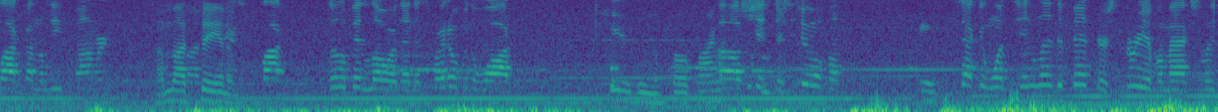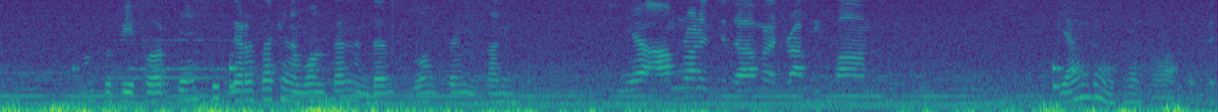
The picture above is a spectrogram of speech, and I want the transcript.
Guy, 11 o'clock on the lead bomber. I'm not seeing him. 10 a little bit lower than us, right over the water. He's in the stall time. Oh shit, there's two of them. Second one's inland a bit, there's three of them actually. To P40. They're attacking at 110 and then 110 is running. Yeah, I'm running to the, I'm gonna drop these bombs. Yeah, I'm gonna drop off a bit.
